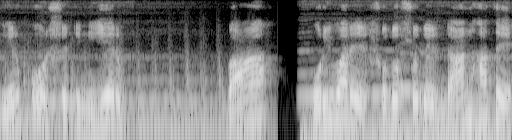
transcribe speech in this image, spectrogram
এরপর সেটি নিজের বা পরিবারের সদস্যদের ডান হাতে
